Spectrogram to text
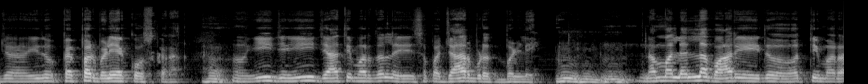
ಜ- ಇದು ಪೆಪ್ಪರ್ ಬೆಳೆಯೋಕ್ಕೋಸ್ಕರ. ಈ ಜ- ಈ ಜಾತಿ ಮರದಲ್ಲಿ ಸ್ವಲ್ಪ ಜಾರ್ ಬಿಡುತ್ತೆ ಬಳ್ಳಿ. ನಮ್ಮಲ್ಲೆಲ್ಲ ಭಾರಿ ಇದು ಹತ್ತಿ ಮರ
